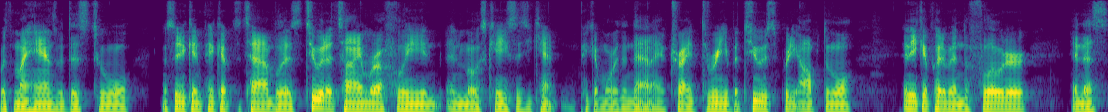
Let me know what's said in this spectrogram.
with my hands with this tool. And so you can pick up the tablets two at a time roughly. In, in most cases, you can't pick up more than that. I've tried three, but two is pretty optimal. And you can put them in the floater and that's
